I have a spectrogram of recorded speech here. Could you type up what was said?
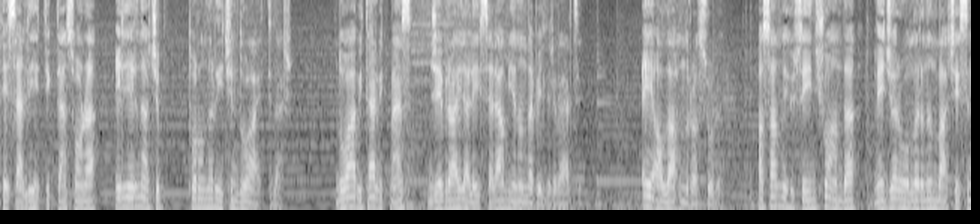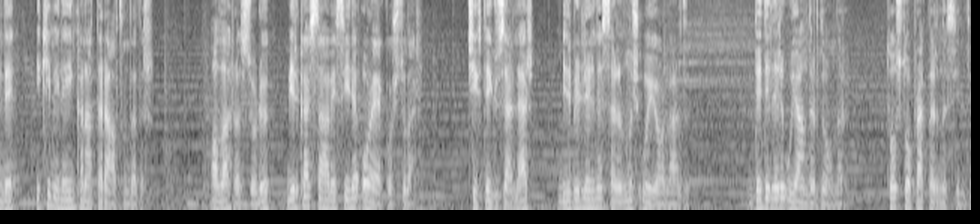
teselli ettikten sonra ellerini açıp torunları için dua ettiler. Dua biter bitmez Cebrail aleyhisselam yanında beliriverdi. Ey Allah'ın Resulü! Hasan ve Hüseyin şu anda Neccaroğullarının bahçesinde iki meleğin kanatları altındadır. Allah Resulü birkaç sahabesiyle oraya koştular. Çifte güzeller birbirlerine sarılmış uyuyorlardı. Dedeleri uyandırdı onları. Toz topraklarını sildi.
